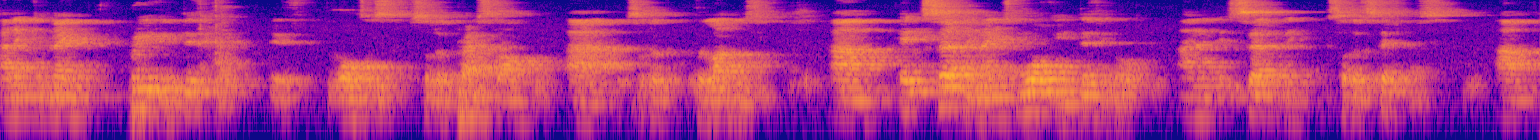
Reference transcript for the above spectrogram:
and it can make breathing difficult if the water's sort of pressed on uh, sort of the lungs. Um, it certainly makes walking difficult, and it's certainly sort of stiffness. Um,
